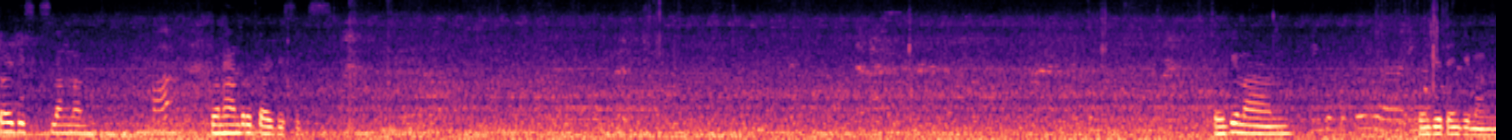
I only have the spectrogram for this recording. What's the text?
136 lang ma'am. Po? 136. Thank you ma'am. Thank you, thank you ma'am.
